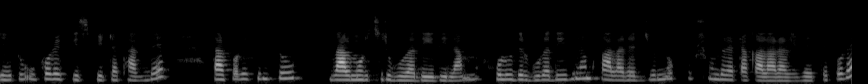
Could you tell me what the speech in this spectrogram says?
যেহেতু উপরে ক্রিসপিটা থাকবে। তারপরে কিন্তু লাল মরিচের গুঁড়া দিয়ে দিলাম। হলুদের গুঁড়া দিয়ে দিলাম। কালারের জন্য খুব সুন্দর একটা কালার আসবে এতে করে।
